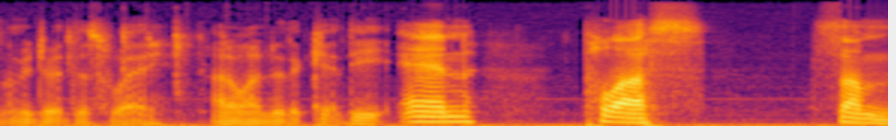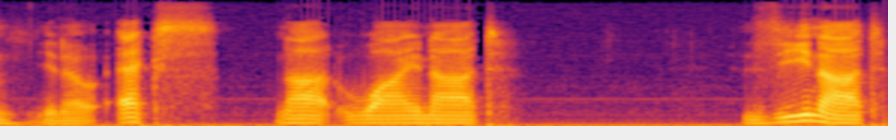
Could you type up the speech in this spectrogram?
let me do it this way. I don't want to do the the n plus some, you know, x naught y naught z naught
